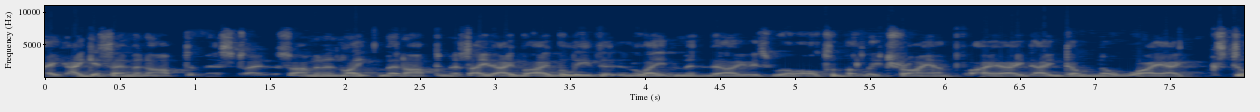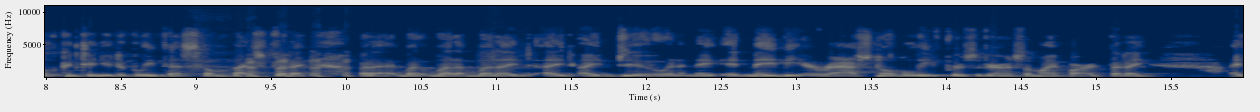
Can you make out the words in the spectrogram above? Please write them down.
I, I, guess I'm an optimist. I, so I'm an enlightenment optimist. I, I, I, believe that enlightenment values will ultimately triumph. I, I, don't know why I still continue to believe that so much, but I, but I, but but, but I, I, do, and it may it may be irrational belief perseverance on my part, but I I,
